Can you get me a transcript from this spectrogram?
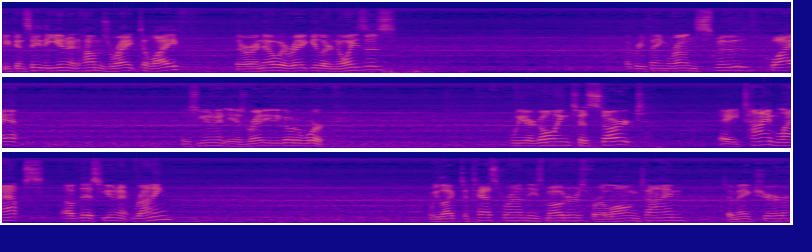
You can see the unit hums right to life. There are no irregular noises. Everything runs smooth, quiet. This unit is ready to go to work. We are going to start a time lapse of this unit running. We like to test run these motors for a long time to make sure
